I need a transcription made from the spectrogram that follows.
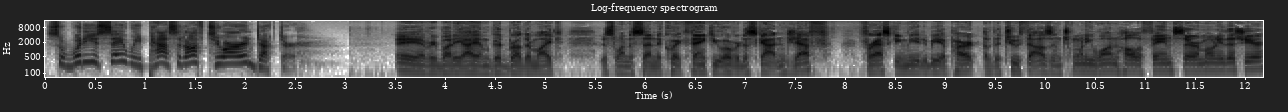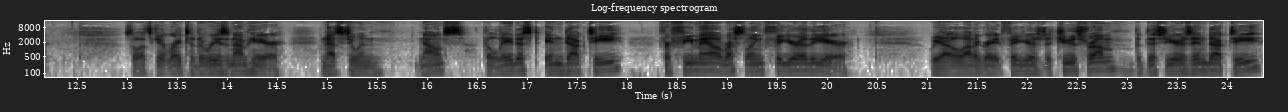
So, what do you say we pass it off to our inductor? Hey, everybody, I am Good Brother Mike. Just wanted to send a quick thank you over to Scott and Jeff for asking me to be a part of the 2021 Hall of Fame ceremony this year. So, let's get right to the reason I'm here, and that's to announce the latest inductee for Female Wrestling Figure of the Year. We had a lot of great figures to choose from, but this year's inductee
